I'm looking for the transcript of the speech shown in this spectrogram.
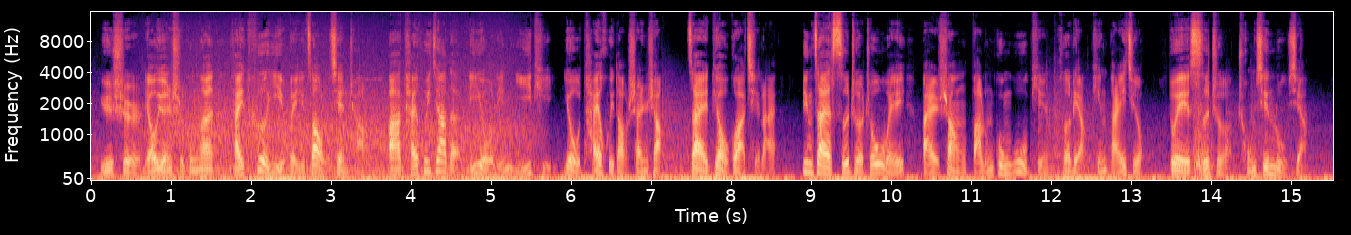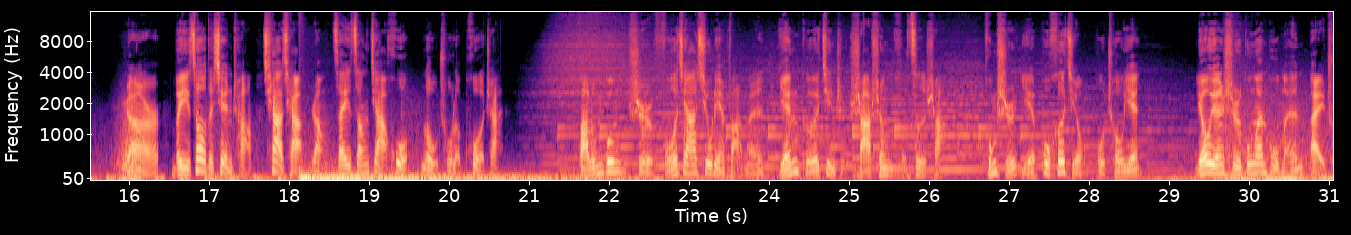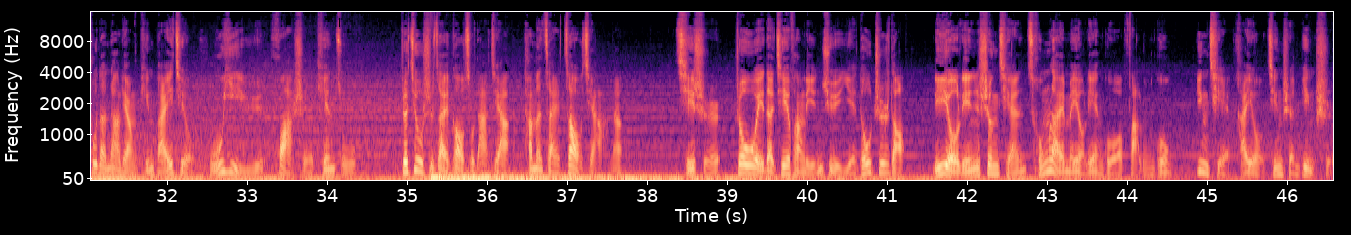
于是辽源市公安还特意伪造了现场，把抬回家的李有林遗体又抬回到山上，再吊挂起来，并在死者周围摆上法轮功物品和两瓶白酒，对死者重新录像。然而，伪造的现场恰恰让栽赃嫁祸露出了破绽。法轮功是佛家修炼法门，严格禁止杀生和自杀，同时也不喝酒、不抽烟。辽源市公安部门摆出的那两瓶白酒，无异于画蛇添足，这就是在告诉大家他们在造假呢。其实，周围的街坊邻居也都知道，李有林生前从来没有练过法轮功。并且还有精神病史。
